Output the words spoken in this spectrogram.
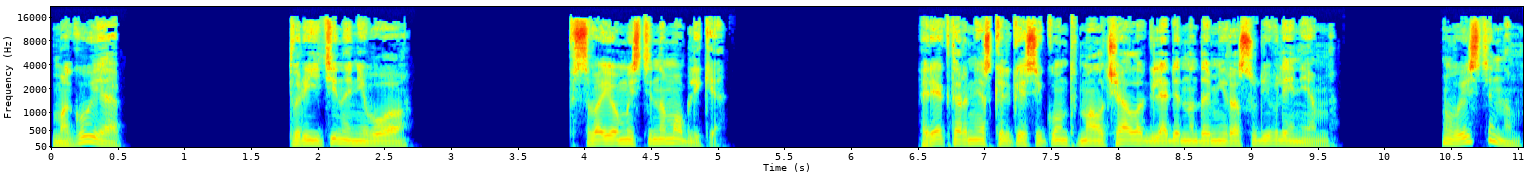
Могу я прийти на него в своем истинном облике? Ректор несколько секунд молчала, глядя на Дамира с удивлением. В истинном?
